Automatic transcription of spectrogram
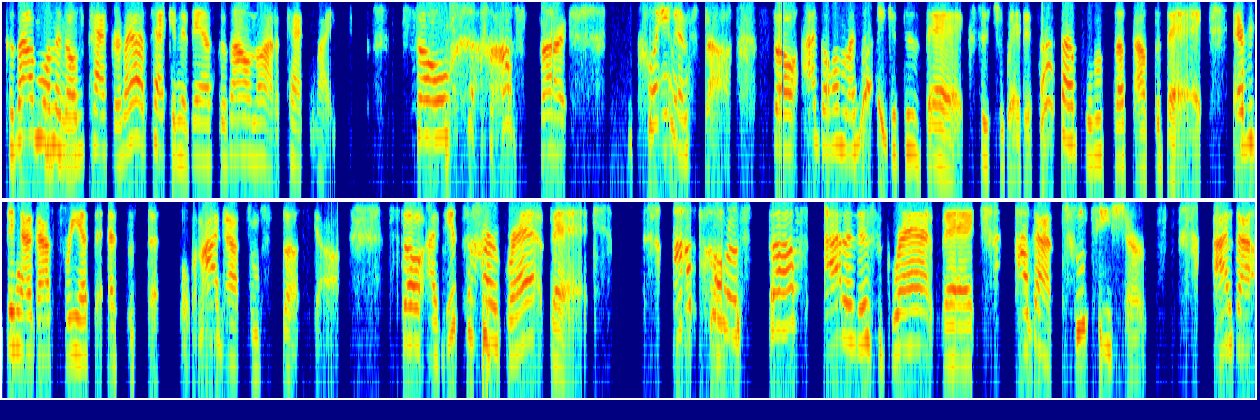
Because I'm one of Mhm. those packers. I got to pack in advance because I don't know how to pack right. So I start cleaning stuff. So I go, I'm like, let me get this bag situated. So I start pulling stuff out the bag. Everything I got free at the Essence Festival. And I got some stuff, y'all. So I get to her grab bag. I'm pulling stuff out of this grab bag. I got two T-shirts. I got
